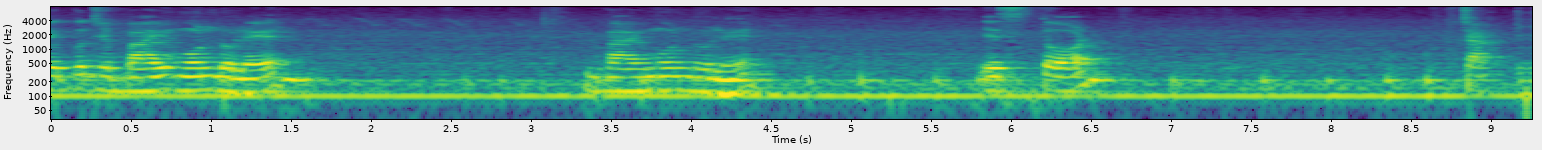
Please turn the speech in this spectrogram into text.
দেখব যে বায়ুমণ্ডলের বায়ুমণ্ডলের স্তর চারটি।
